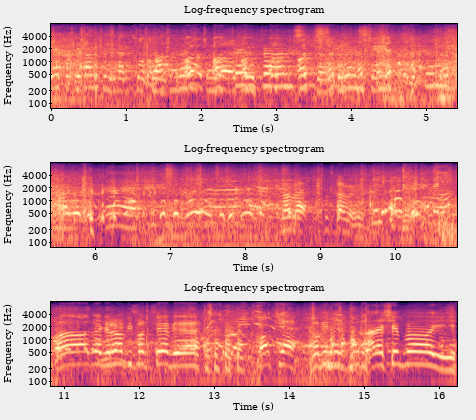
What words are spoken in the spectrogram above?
Nie, podbieramy coś na słowo. Chodź, chodź, chodź, chodź, Dobra, puszczamy. O, tak robi pod ciebie. Chodźcie, robimy Ale się boi.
